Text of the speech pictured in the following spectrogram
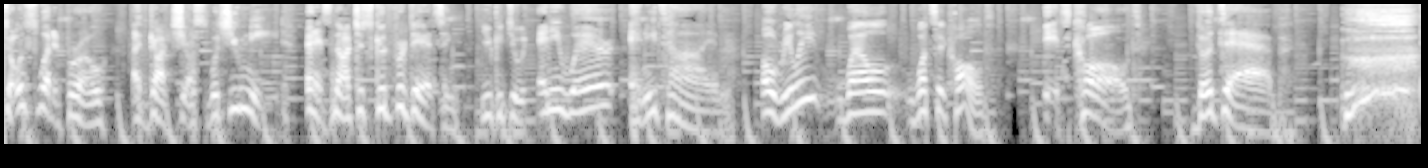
Don't sweat it, bro. I've got just what you need. And it's not just good for dancing. You can do it anywhere, anytime. Oh, really? Well, what's it called? It's called the dab.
